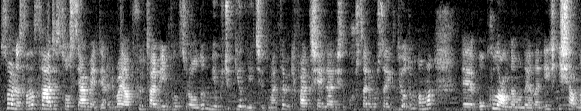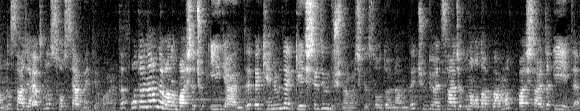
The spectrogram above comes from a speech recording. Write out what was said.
Sonrasında sadece sosyal medya, hani bayağı full time influencer olduğum bir buçuk yıl geçirdim. Yani tabii ki farklı şeylerle işte kurslara murslara gidiyordum ama e, okul anlamında ya da hani iş, iş anlamında sadece hayatımda sosyal medya vardı. O dönem de bana başta çok iyi geldi ve kendimi de geliştirdiğimi düşünüyorum açıkçası o dönemde. Çünkü hani sadece buna odaklanmak başlarda iyiydi.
